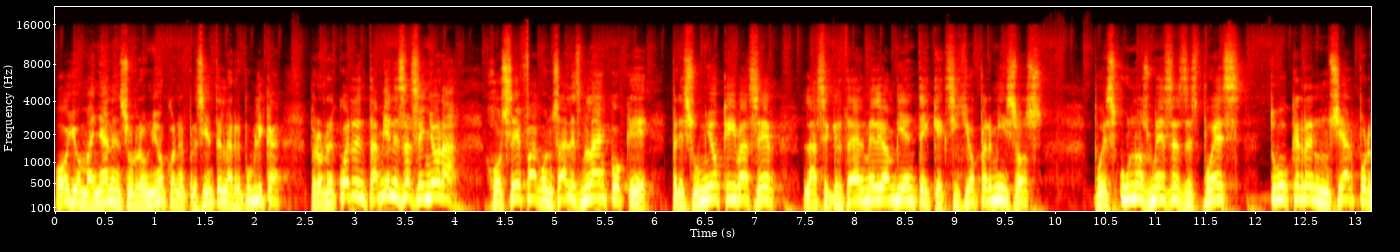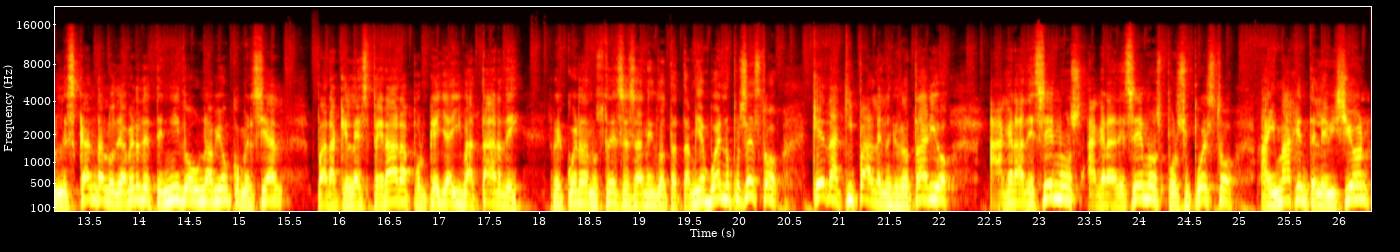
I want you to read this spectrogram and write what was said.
hoy o mañana en su reunión con el presidente de la República. Pero recuerden también esa señora Josefa González Blanco que presumió que iba a ser la secretaria del Medio Ambiente y que exigió permisos. Pues unos meses después tuvo que renunciar por el escándalo de haber detenido un avión comercial para que la esperara porque ella iba tarde. ¿Recuerdan ustedes esa anécdota también? Bueno, pues esto queda aquí para el anecdotario. Agradecemos, agradecemos por supuesto a Imagen Televisión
